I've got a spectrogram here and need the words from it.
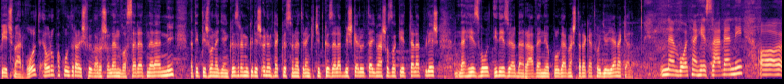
Pécs már volt Európa kulturális fővárosa, Lendva szeretne lenni, tehát itt is van egy ilyen közreműködés, önöknek köszönhetően kicsit közelebb is került egymáshoz a két település. Nehéz volt idézőjelben rávenni a polgármestereket, hogy jöjjenek el? Nem volt nehéz rávenni. A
